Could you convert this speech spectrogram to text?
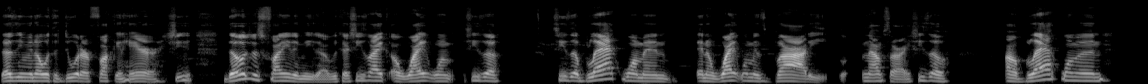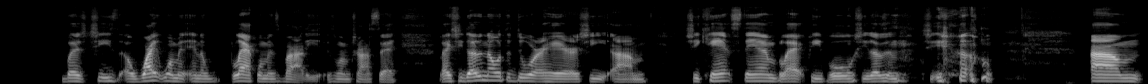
doesn't even know what to do with her fucking hair. She just funny to me though because she's like a white woman. She's a she's a black woman in a white woman's body. No, I'm sorry. She's a a black woman, but she's a white woman in a black woman's body. Is what I'm trying to say. Like she doesn't know what to do with her hair. She um she can't stand black people. She doesn't she um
